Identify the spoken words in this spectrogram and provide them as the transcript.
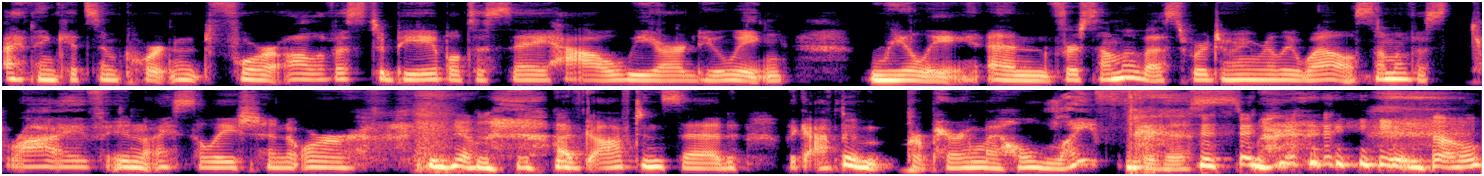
I think it's important for all of us to be able to say how we are doing, really. And for some of us, we're doing really well. Some of us thrive in isolation, or, you know, I've often said, like, I've been preparing my whole life for this. you know,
